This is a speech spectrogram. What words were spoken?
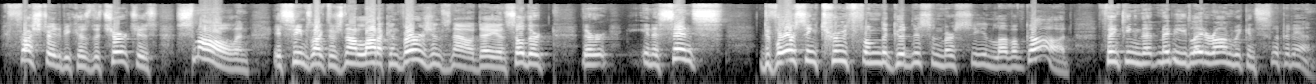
frustrated because the church is small and it seems like there's not a lot of conversions nowadays. And so they're, they're in a sense, divorcing truth from the goodness and mercy and love of God, thinking that maybe later on we can slip it in.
